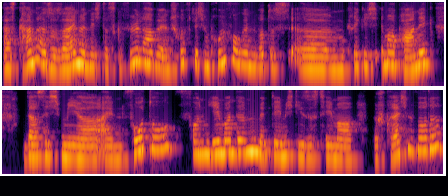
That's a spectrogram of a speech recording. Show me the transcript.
Das kann also sein, wenn ich das Gefühl habe, in schriftlichen Prüfungen wird es, ähm, kriege ich immer Panik, dass ich mir ein Foto von jemandem, mit dem ich dieses Thema besprechen würde,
